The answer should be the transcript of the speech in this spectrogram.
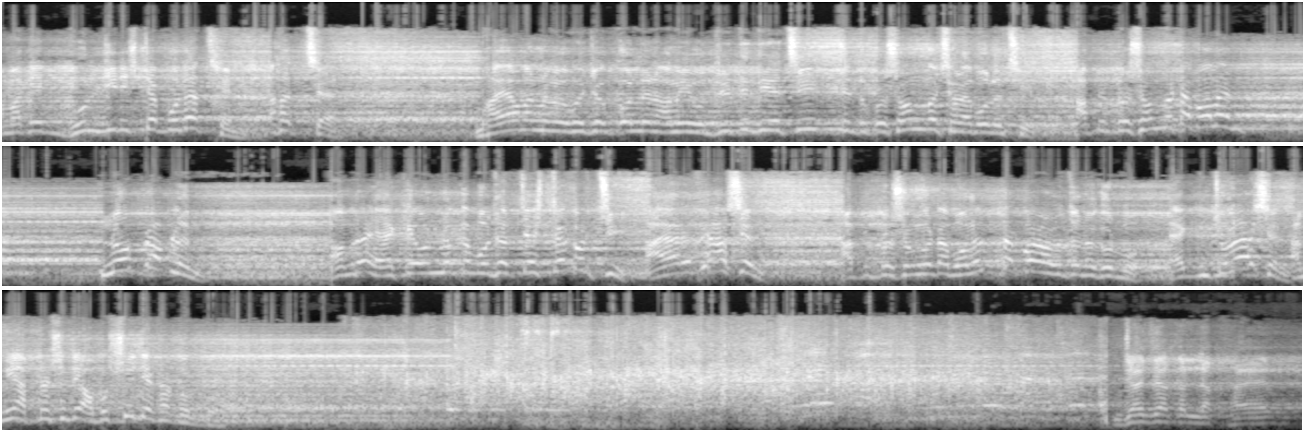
আমাদের ভুল জিনিসটা বোঝাচ্ছেন। আচ্ছা। ভাই আমার নামে অভিযোগ করলেন আমি উদ্ধৃতি দিয়েছি কিন্তু প্রসঙ্গ ছাড়া বলেছি। আপনি প্রসঙ্গটা বলেন। নো প্রবলেম আমরা একে অন্যকে বোঝার চেষ্টা করছি। আয়ারফে আসেন। আপনি প্রসঙ্গটা বলেন তারপর আলোচনা করব। একদিন চলে আসেন। আমি আপনার সাথে অবশ্যই দেখা করব। জাজাকাল্লাহ খায়ের।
